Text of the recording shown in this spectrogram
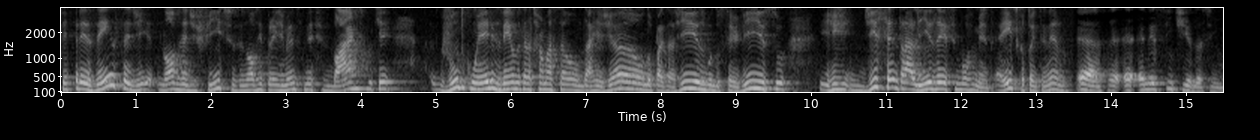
ter presença de novos edifícios e novos empreendimentos nesses bairros, porque junto com eles vem uma transformação da região, do paisagismo, do serviço. e a gente descentraliza esse movimento. É isso que eu estou entendendo? É, é, é, nesse sentido, assim,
